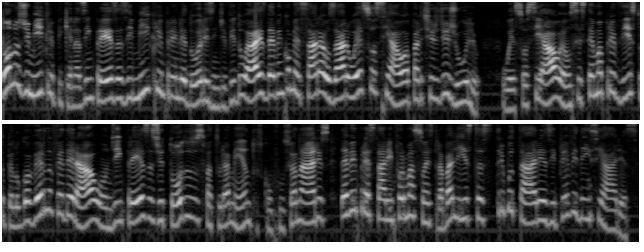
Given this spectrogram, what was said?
Donos de micro e pequenas empresas e microempreendedores individuais devem começar a usar o e-social a partir de julho. O e-social é um sistema previsto pelo governo federal, onde empresas de todos os faturamentos com funcionários devem prestar informações trabalhistas, tributárias e previdenciárias.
